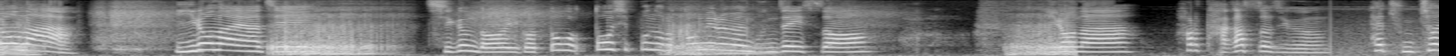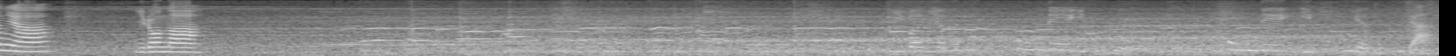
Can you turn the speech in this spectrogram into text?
일어나! 일어나야지. 지금 너 이거 또, 또 10분으로 또 미루면 문제 있어. 일어나. 하루 다 갔어, 지금. 해 중천이야. 일어나. 이번 역은 홍대 입구, 홍대 입구역입니다.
